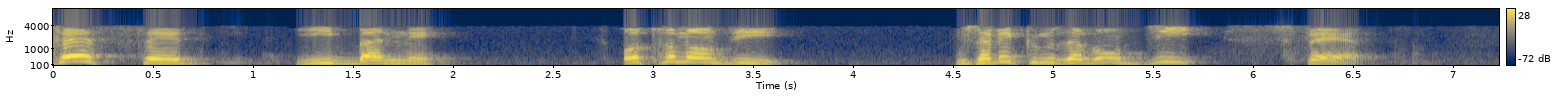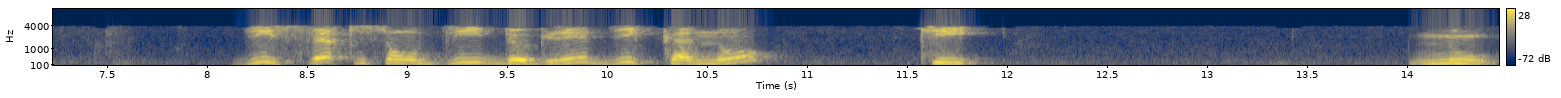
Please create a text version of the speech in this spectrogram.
chesed yibane. Autrement dit, vous savez que nous avons dix sphères. Dix sphères qui sont dix degrés, dix canaux qui nous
